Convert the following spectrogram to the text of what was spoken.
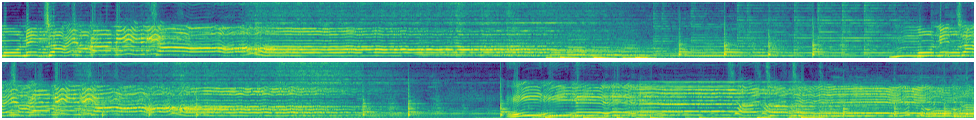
মনে চায় প্রাণে চায়। এই দিনে সাজাবে তোমরা।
